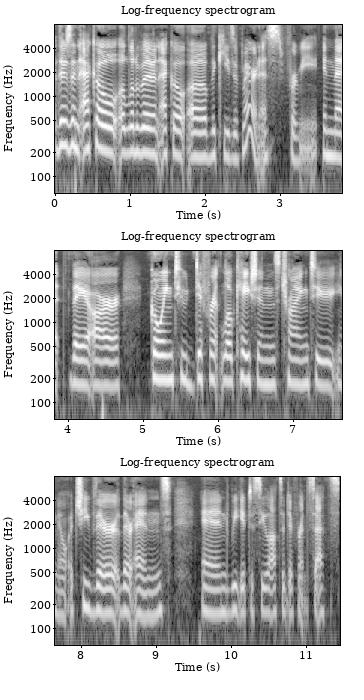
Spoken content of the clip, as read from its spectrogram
there's an echo, a little bit of an echo of the Keys of Marinus for me in that they are going to different locations trying to you know achieve their their ends and we get to see lots of different sets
